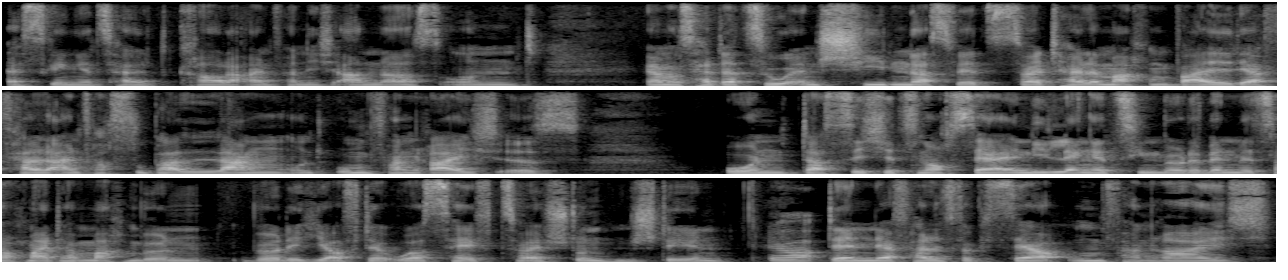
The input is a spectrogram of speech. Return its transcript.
es ging jetzt halt gerade einfach nicht anders und wir haben uns halt dazu entschieden, dass wir jetzt zwei Teile machen, weil der Fall einfach super lang und umfangreich ist und das sich jetzt noch sehr in die Länge ziehen würde, wenn wir jetzt noch weitermachen würden, würde hier auf der Uhr safe zwei Stunden stehen. Ja. Denn der Fall ist wirklich sehr umfangreich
